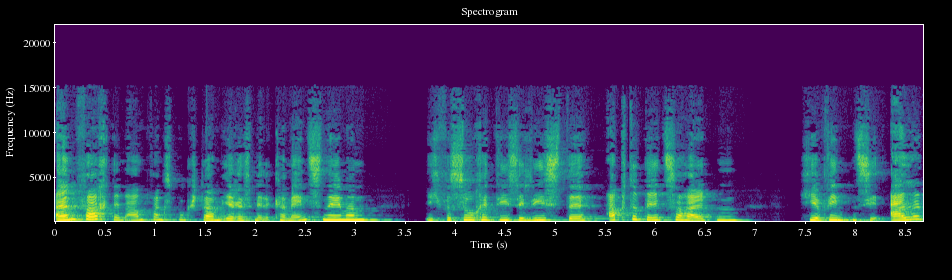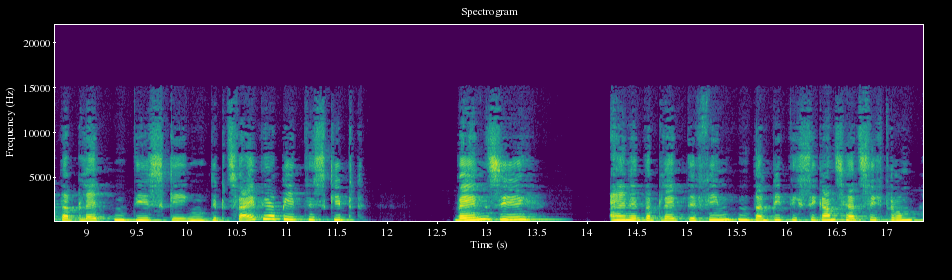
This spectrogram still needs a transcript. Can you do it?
einfach den Anfangsbuchstaben Ihres Medikaments nehmen. Ich versuche diese Liste up-to-date zu halten. Hier finden Sie alle Tabletten, die es gegen Typ-2-Diabetes gibt. Wenn Sie eine Tablette finden, dann bitte ich Sie ganz herzlich darum,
